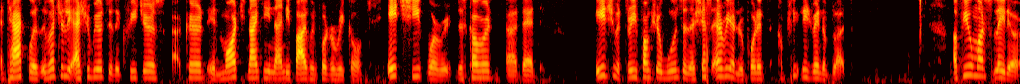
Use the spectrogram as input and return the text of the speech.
attack was eventually attributed to the creatures occurred in March 1995 in Puerto Rico. Eight sheep were re- discovered uh, dead, each with three puncture wounds in the chest area and reported completely drained of blood. A few months later,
